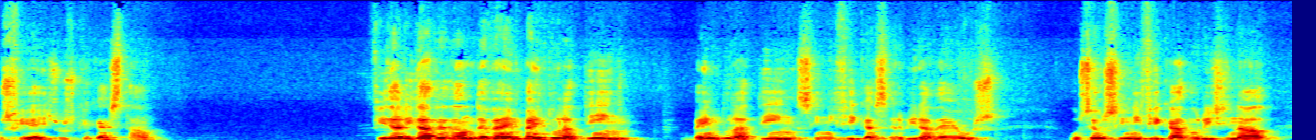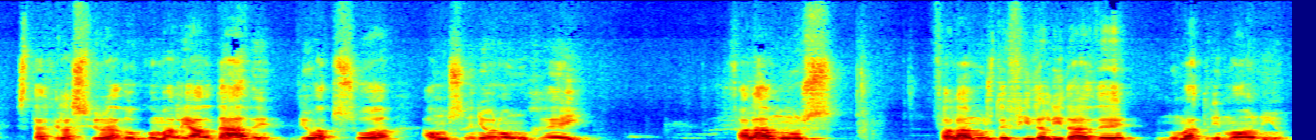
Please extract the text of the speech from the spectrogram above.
os fiéis, os que cá estão. Fidelidade de onde vem? Vem do latim. Vem do latim, significa servir a Deus. O seu significado original está relacionado com a lealdade de uma pessoa a um senhor ou um rei. Falamos, falamos de fidelidade no matrimónio.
